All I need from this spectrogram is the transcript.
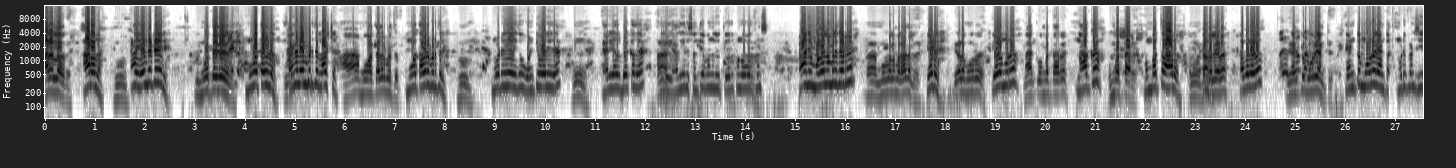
ಆರಲ್ಲ ಅದ್ರಿ. ಆರಲ್ಲ? ಅಣ್ಣ ಏನ್ ರೇಟ್ ಹೇಳಿರಿ? ಮೂವತ್ತೈದು ರೀ ಮೂವತ್ತೈದು. ಫೈನಲ್ ಏನ್ ಬಿಡ್ತೀರಿ ಲಾಸ್ಟ್ ಹಾ ಮೂವತ್ತಾದ್ರೆ ಬಿಡ್ತೀರಿ. ಮೂವತ್ತಾದ್ರೆ ಬಿಡ್ತೀರಿ? ಹ್ಮ್. ನೋಡ್ರಿ ಇದು ಒಂಟಿ ಓರಿ ಇದೆ. ಹ್ಮ್. ಯಾರಿಗಾದ್ರು ಬೇಕಾದ್ರೆ ಯಾದಗಿರಿ ಸಂತೆ ಬಂದು ನೀವು ತೆಗೆದುಕೊಂಡು ಹೋಗ್ಬೋದು ಫ್ರೆಂಡ್ಸ್ ಹಾ ನಿಮ್ಮ ಮೊಬೈಲ್ ನಂಬರ್ ಇದೆ ಹೇಳ್ರಿ. ಮೊಬೈಲ್ ನಂಬರ್ ಅದಲ್ರಿ. ಹೇಳ್ರಿ. ಏಳು ಮೂರು ಏಳು ಮೂರು ನಾಲ್ಕು ಒಂಬತ್ತಾರು ನಾಲ್ಕು ಒಂಬತ್ತಾರು. ಒಂಬತ್ತು ಆರು. ಡಬಲ್ ಏಳು. ಡಬಲ್ ಏಳು. ಎಂಟು ಮೂರು ಎಂಟು. ಎಂಟು ಮೂರು ಎಂಟು. ನೋಡಿ ಫ್ರೆಂಡ್ಸ್ ಈ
